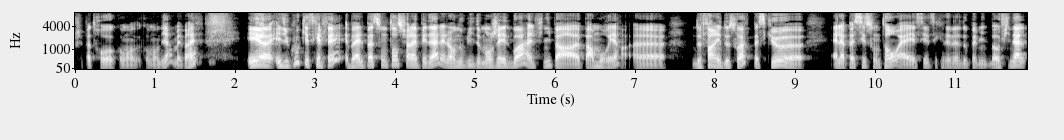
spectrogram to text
je sais pas trop comment, comment dire, mais bref. Et, euh, et du coup, qu'est-ce qu'elle fait? Eh ben, Elle passe son temps sur la pédale, elle en oublie de manger et de boire, elle finit par, par mourir euh, de faim et de soif parce que euh, elle a passé son temps à essayer de sécréter de la dopamine. Bah, au final,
